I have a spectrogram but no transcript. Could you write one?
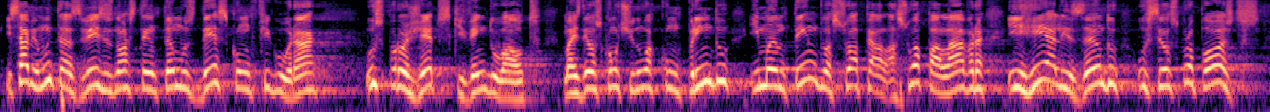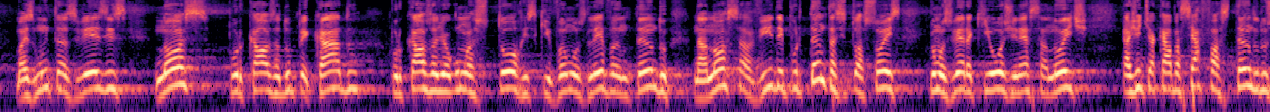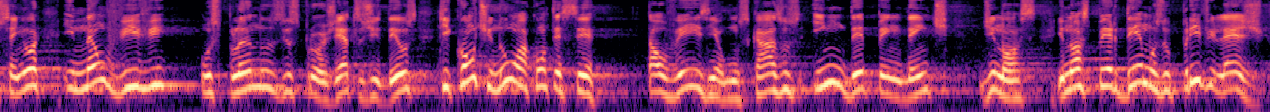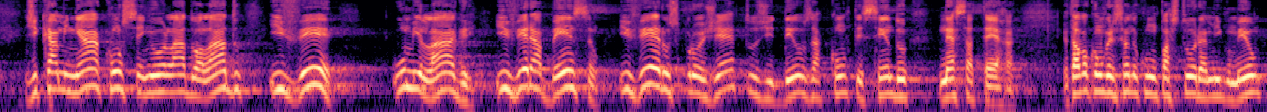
E sabe, muitas vezes nós tentamos desconfigurar os projetos que vêm do alto, mas Deus continua cumprindo e mantendo a sua, a sua palavra e realizando os seus propósitos. Mas muitas vezes nós, por causa do pecado, por causa de algumas torres que vamos levantando na nossa vida e por tantas situações que vamos ver aqui hoje nessa noite, a gente acaba se afastando do Senhor e não vive os planos e os projetos de Deus que continuam a acontecer talvez em alguns casos, independente de nós. E nós perdemos o privilégio de caminhar com o Senhor lado a lado e ver o milagre, e ver a bênção, e ver os projetos de Deus acontecendo nessa terra. Eu estava conversando com um pastor amigo meu,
